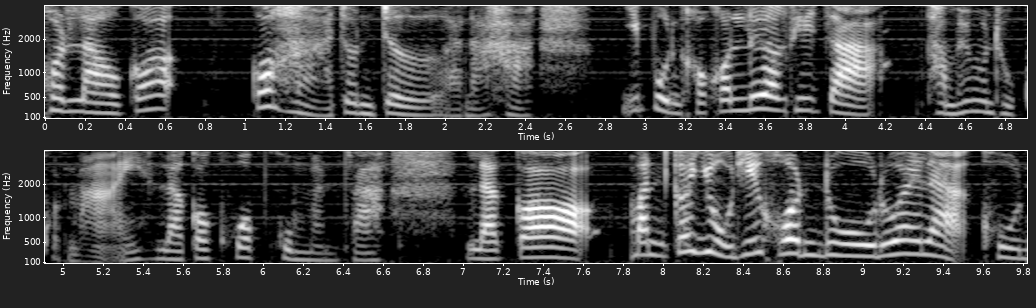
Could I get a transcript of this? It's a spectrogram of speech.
คนเราก็ก็หาจนเจอนะคะ ญี่ปุ่นเขาก็เลือกที่จะ ทำให้มันถูกกฎหมาย แล้วก็ควบคุมมันจ้ะแล้วก็มันก็อยู่ที่คนดูด้วยแหละคุณ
